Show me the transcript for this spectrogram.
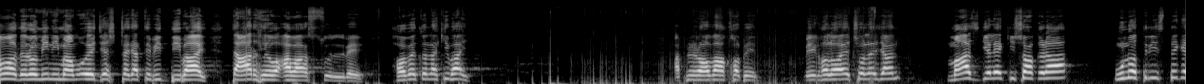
আমাদেরও মিনিমাম ওয়েজেসটা যাতে বৃদ্ধি পায়, তার হয়েও আওয়াজ তুলবে। হবে তো নাকি ভাই? আপনারা অবাক হবেন। মেঘালয়ে চলে যান। মাস গেলে কৃষকরা উনত্রিশ থেকে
